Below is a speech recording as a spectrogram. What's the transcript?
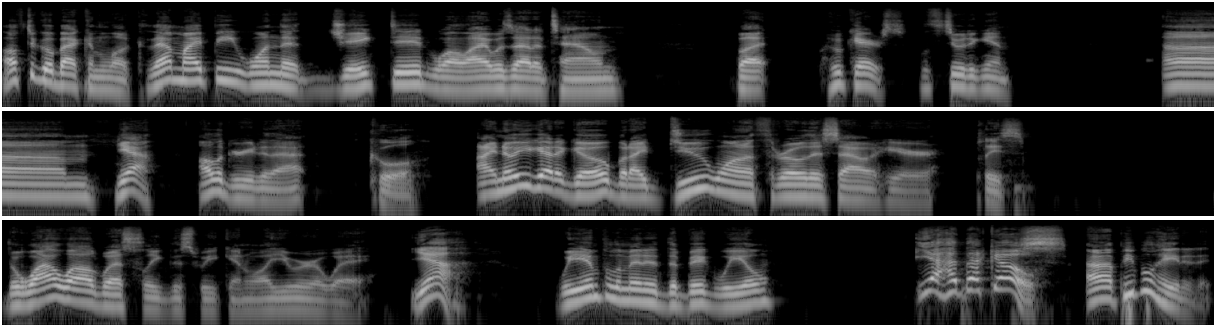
I'll have to go back and look. That might be one that Jake did while I was out of town, but who cares? Let's do it again. Um, yeah, I'll agree to that. Cool. I know you got to go, but I do want to throw this out here. Please. The Wild Wild West League this weekend while you were away. Yeah. We implemented the big wheel. Yeah. How'd that go? Uh, people hated it.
